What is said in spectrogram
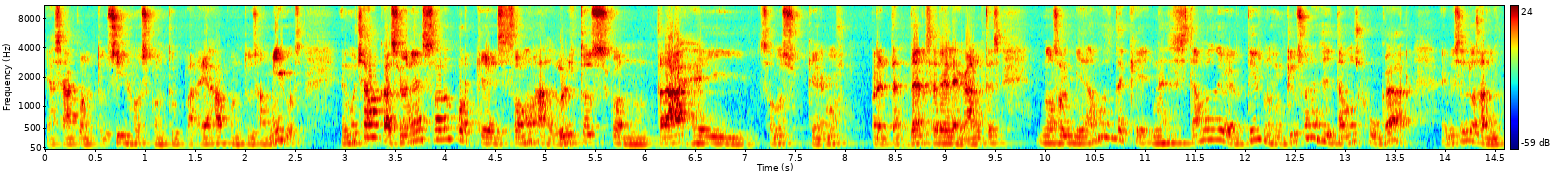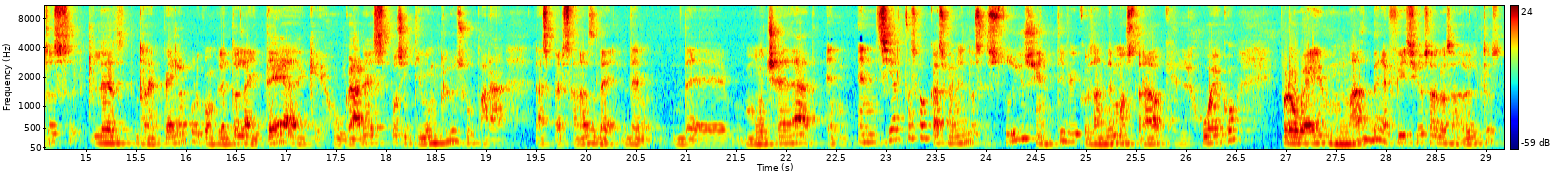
ya sea con tus hijos, con tu pareja, con tus amigos. En muchas ocasiones solo porque somos adultos con traje y somos queremos pretender ser elegantes, nos olvidamos de que necesitamos divertirnos, incluso necesitamos jugar. A veces los adultos les repela por completo la idea de que jugar es positivo incluso para las personas de, de, mucha edad. En, en ciertas ocasiones los estudios científicos han demostrado que el juego provee más beneficios a los adultos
